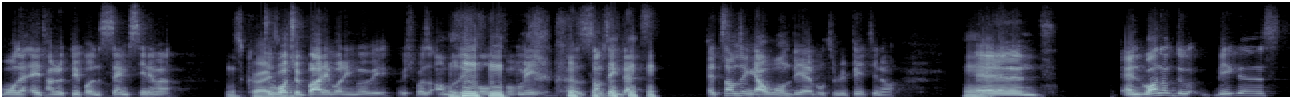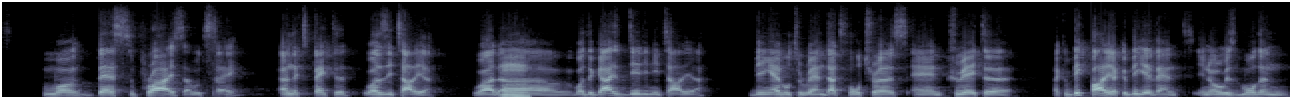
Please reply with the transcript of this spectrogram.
more than 800 people in the same cinema That's crazy. to watch a bodyboarding movie, which was unbelievable for me. It was something that's it's something I won't be able to repeat, you know Mm. and and one of the biggest more best surprise i would say unexpected was italia what uh, what the guys did in italia being able to rent that fortress and create a like a big party like a big event you know with more than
